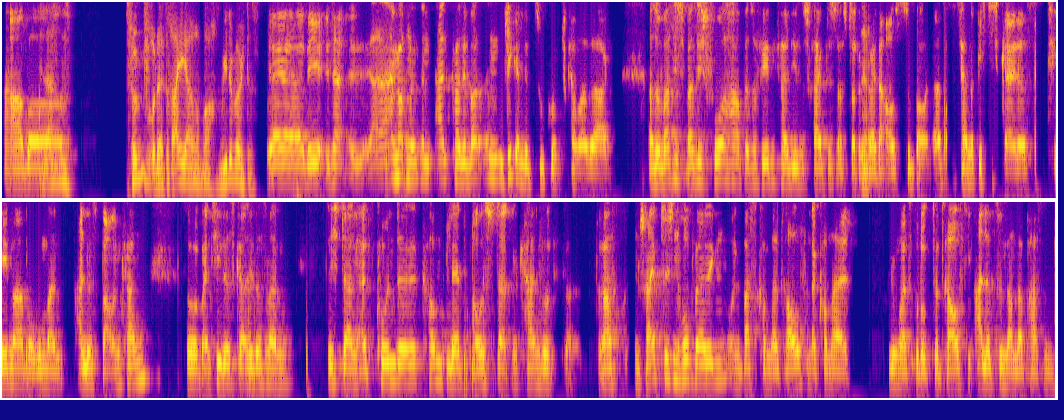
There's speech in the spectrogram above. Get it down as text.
Aber. Lass uns fünf oder drei Jahre machen, wie du möchtest. Ja, ja, ja, nee, ist ja einfach ein, ein, quasi ein Blick in die Zukunft, kann man sagen. Also was ich, was ich vorhabe, ist auf jeden Fall diese Schreibtischausstattung ja. weiter auszubauen. Ja? Das ist ja ein richtig geiles Thema, worum man alles bauen kann. So, mein Ziel ist quasi, dass man sich dann als Kunde komplett ausstatten kann. So, du hast einen Schreibtisch, einen hochwertigen, und was kommt da drauf? Und da kommen halt Jungholzprodukte drauf, die alle zueinander passen.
